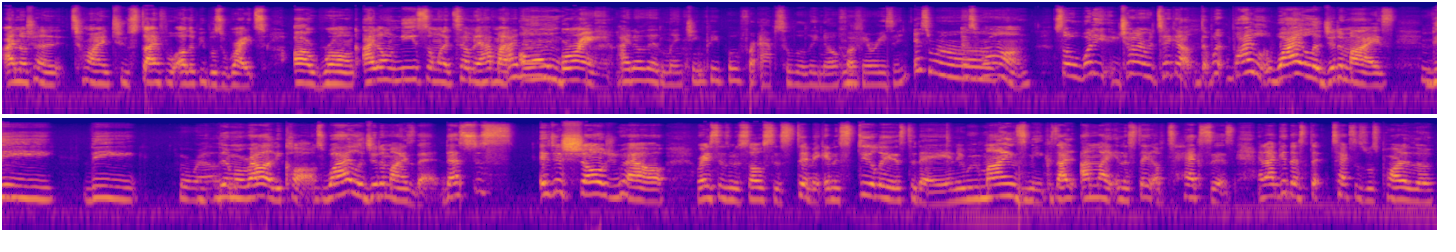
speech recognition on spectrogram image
I know trying to trying to stifle other people's rights are wrong. I don't need someone to tell me. I have my know. own brain. I know that lynching people for absolutely no fucking reason is wrong. It's wrong. So what are you trying to take out? the- what- Why why legitimize the the Morality. the morality clause? Why legitimize that? That's just it just shows you how racism is so systemic and it still is today. And it reminds me because I I'm like in the state of Texas and I get that st- Texas was part of the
